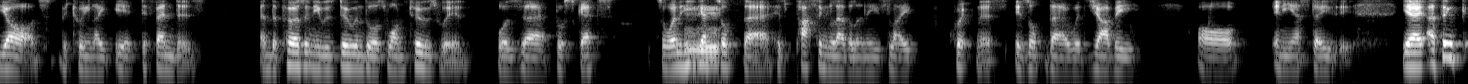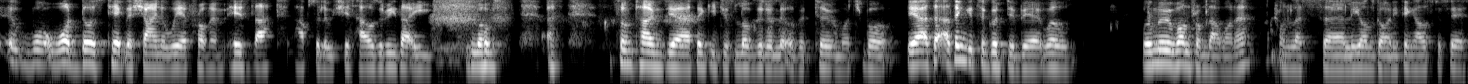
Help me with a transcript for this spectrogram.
yards between like eight defenders, and the person he was doing those one twos with was uh, Busquets. So when he gets up there, his passing level and his like quickness is up there with Xavi or Iniesta. Yeah, I think uh, what what does take the shine away from him is that absolute shithousery that he loves. Sometimes, yeah, I think he just loves it a little bit too much. But yeah, I, th- I think it's a good debate. We'll we'll move on from that one, eh? Unless uh, Leon's got anything else to say.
